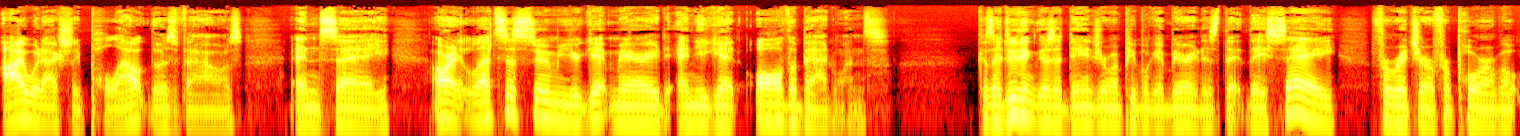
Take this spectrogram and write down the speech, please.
I would actually pull out those vows and say, "All right, let's assume you get married and you get all the bad ones." Because I do think there's a danger when people get married is that they say for richer or for poorer, but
